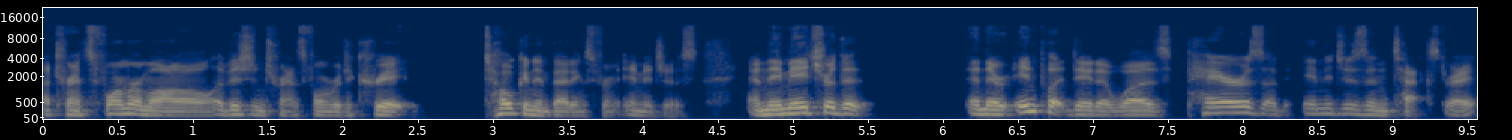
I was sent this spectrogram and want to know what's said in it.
a transformer model, a vision transformer, to create token embeddings from images. And they made sure that and their input data was pairs of images and text, right?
